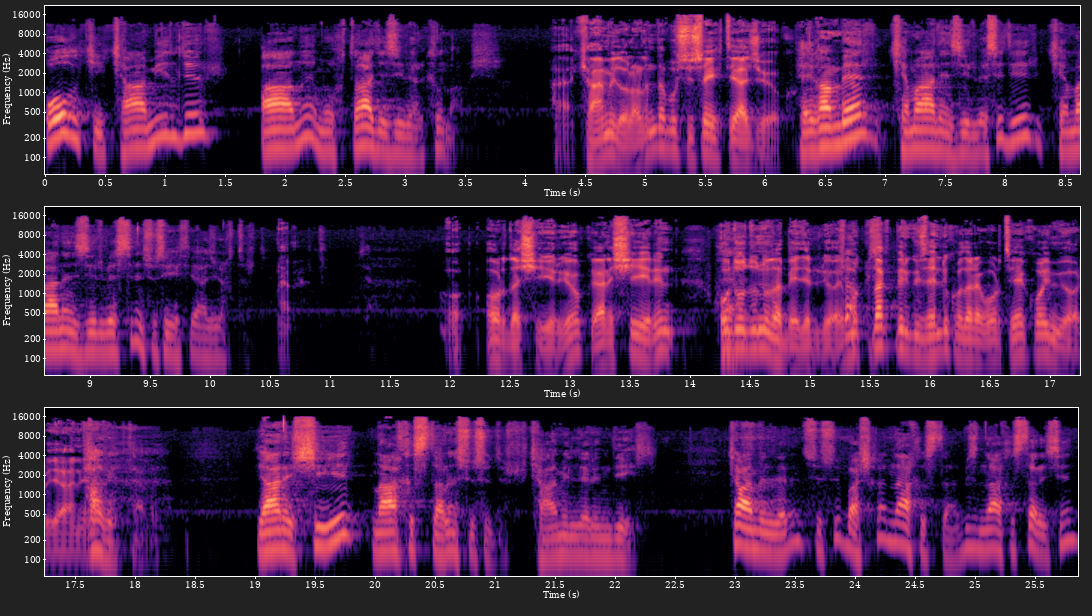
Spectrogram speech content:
Ol ki kamildir, anı muhtaç ziver kılmamış. Ha, kamil olanın da bu süse ihtiyacı yok. Peygamber kemalin zirvesidir. Kemalin zirvesinin süse ihtiyacı yoktur. Evet. O- orada şiir yok. Yani şiirin hududunu da belirliyor. Çok Mutlak bir güzellik olarak ortaya koymuyor yani. Tabii tabii. Yani şiir nakısların süsüdür. Kamillerin değil. Kamillerin süsü başka nakıslar. Biz nakıslar için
